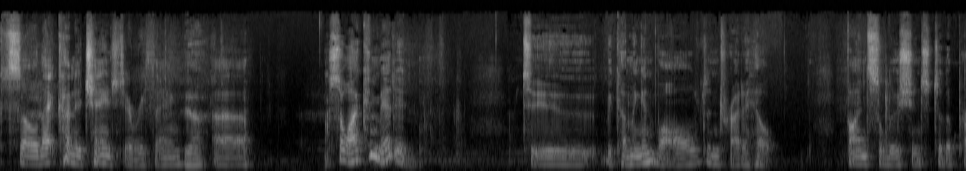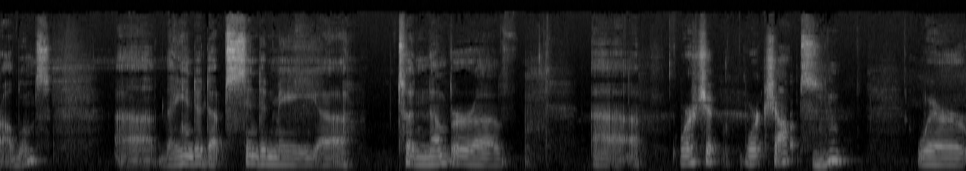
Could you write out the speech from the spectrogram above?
so that kind of changed everything. Yeah. So I committed to becoming involved and try to help find solutions to the problems. Uh, they ended up sending me uh, to a number of uh, worship workshops where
